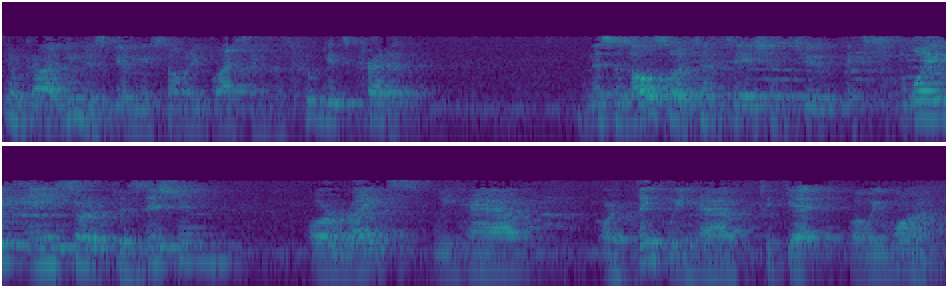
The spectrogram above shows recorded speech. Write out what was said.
you know, God, you just given me so many blessings. Who gets credit? And this is also a temptation to exploit any sort of position or rights we have or think we have to get what we want.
